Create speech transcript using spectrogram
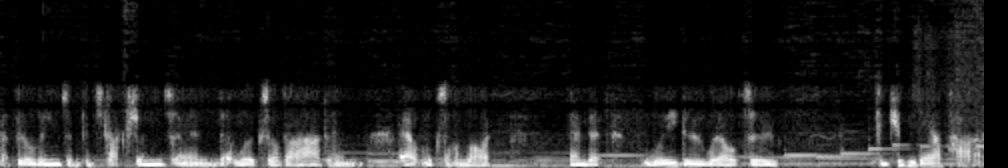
uh, buildings and constructions and uh, works of art and outlooks on life, and that we do well to contribute our part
